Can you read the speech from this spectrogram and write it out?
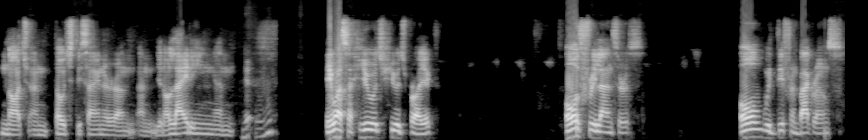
Notch and TouchDesigner and, and you know lighting and Yeah. it was a huge huge project. All freelancers, all with different backgrounds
